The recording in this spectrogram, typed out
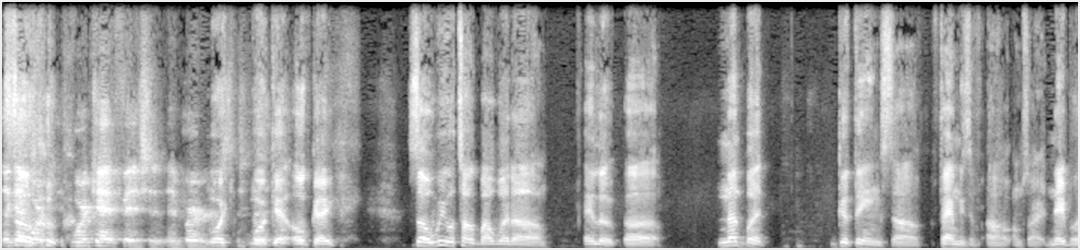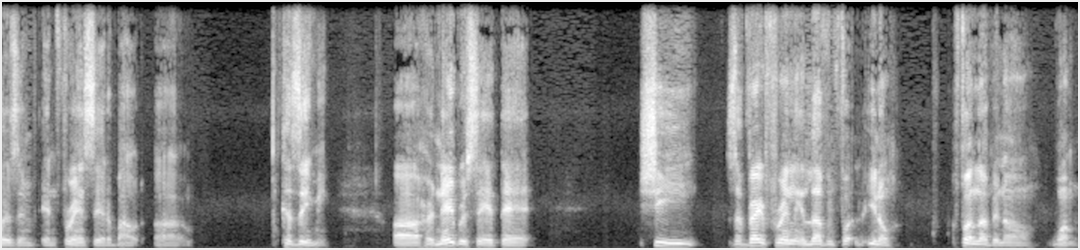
they so, got more, more catfish and, and burgers. More, more cat. Okay. So we will talk about what. Uh, hey, look. Uh, nothing but good things. Uh, families of. Uh, I'm sorry, neighborhoods and, and friends said about uh, Kazemi. Uh, her neighbor said that she is a very friendly and loving, you know, fun loving uh, woman.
